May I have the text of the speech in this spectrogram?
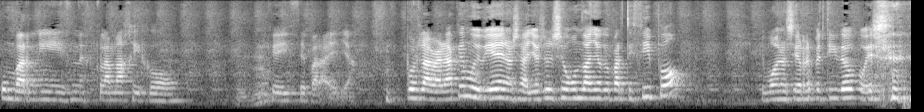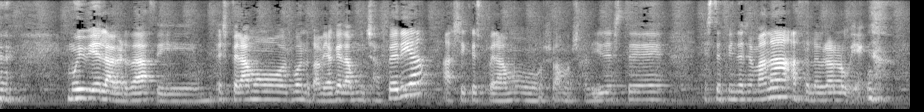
un barniz mezcla mágico que hice para ella. Pues la verdad que muy bien, o sea, yo es el segundo año que participo y bueno, si he repetido, pues muy bien, la verdad. Y esperamos, bueno, todavía queda mucha feria, así que esperamos, vamos, salir este, este fin de semana a celebrarlo bien.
